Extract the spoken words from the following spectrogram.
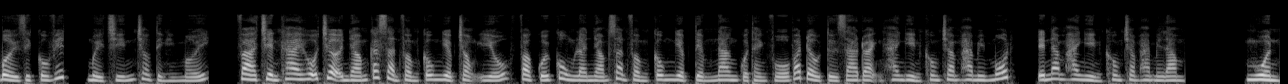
bởi dịch Covid-19 trong tình hình mới và triển khai hỗ trợ nhóm các sản phẩm công nghiệp trọng yếu và cuối cùng là nhóm sản phẩm công nghiệp tiềm năng của thành phố bắt đầu từ giai đoạn 2021 đến năm 2025. Nguồn:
